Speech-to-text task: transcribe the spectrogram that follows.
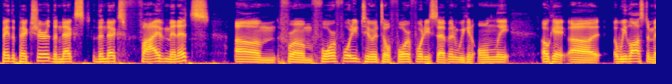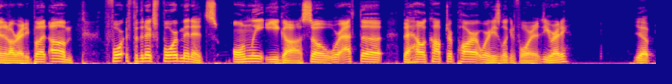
paint the picture. The next the next 5 minutes um from 4:42 until 4:47 we can only Okay, uh we lost a minute already, but um for for the next 4 minutes only Ega. So we're at the the helicopter part where he's looking for it. You ready? Yep.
